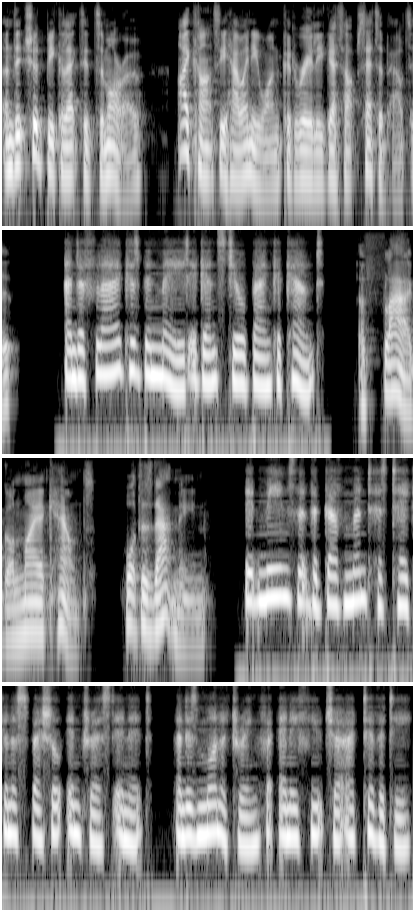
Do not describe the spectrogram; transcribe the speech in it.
and it should be collected tomorrow. I can't see how anyone could really get upset about it. And a flag has been made against your bank account. A flag on my account? What does that mean? It means that the government has taken a special interest in it and is monitoring for any future activity.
